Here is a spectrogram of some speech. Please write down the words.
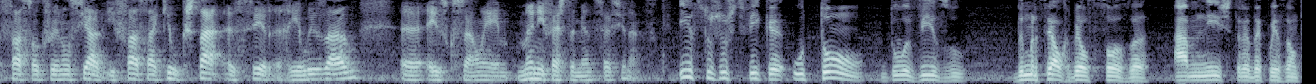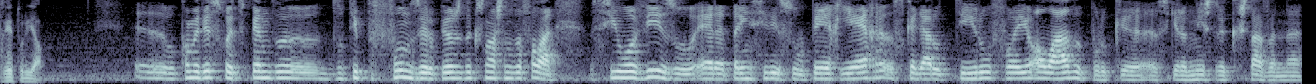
face ao que foi anunciado e face àquilo que está a ser realizado, a execução é manifestamente decepcionante. Isso justifica o tom do aviso de Marcelo Rebelo de Sousa à Ministra da Coesão Territorial? Eh, como eu disse, Rui, depende do tipo de fundos europeus de que nós estamos a falar. Se o aviso era para incidir sobre o PRR, se calhar o tiro foi ao lado, porque a senhora Ministra que estava na,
